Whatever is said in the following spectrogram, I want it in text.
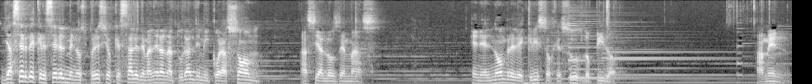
y hacer de crecer el menosprecio que sale de manera natural de mi corazón hacia los demás. En el nombre de Cristo Jesús lo pido. Amén.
